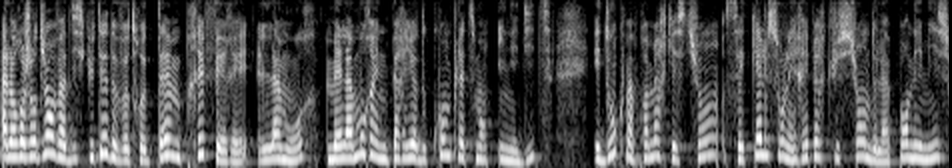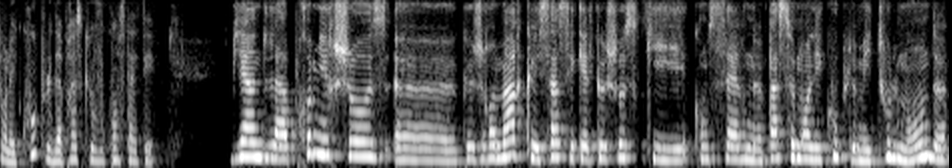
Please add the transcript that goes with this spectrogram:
Alors aujourd'hui, on va discuter de votre thème préféré, l'amour. Mais l'amour a une période complètement inédite. Et donc, ma première question, c'est quelles sont les répercussions de la pandémie sur les couples, d'après ce que vous constatez? Bien, la première chose euh, que je remarque, et ça c'est quelque chose qui concerne pas seulement les couples, mais tout le monde,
